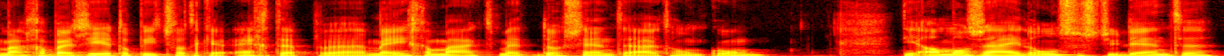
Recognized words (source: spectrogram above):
maar gebaseerd op iets wat ik echt heb eh, meegemaakt met docenten uit Hongkong. Die allemaal zeiden, onze studenten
